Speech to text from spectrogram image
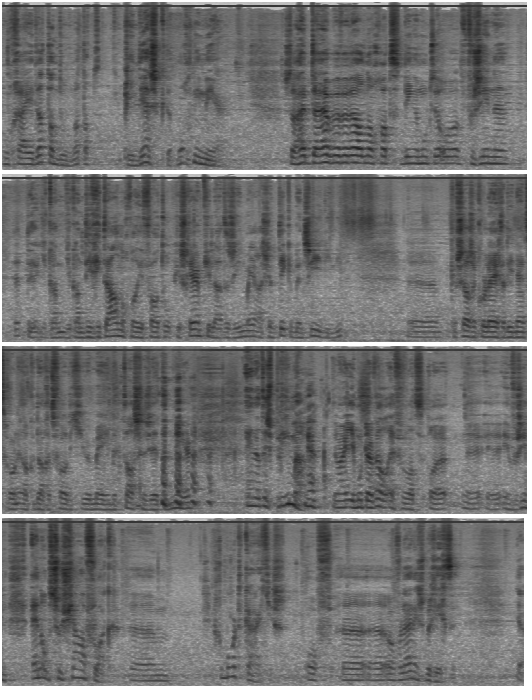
hoe ga je dat dan doen? Wat dat Green Desk, dat mocht niet meer. Dus daar, daar hebben we wel nog wat dingen moeten verzinnen. Je kan, je kan digitaal nog wel je foto op je schermpje laten zien, maar ja, als je aan het tikken bent, zie je die niet. Uh, ik heb zelfs een collega die neemt gewoon elke dag het fotootje weer mee in de tas en zet hem neer. en dat is prima. Ja. Maar je moet daar wel even wat uh, uh, in verzinnen. En op sociaal vlak, um, geboortekaartjes of overlijdingsberichten. Ja,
